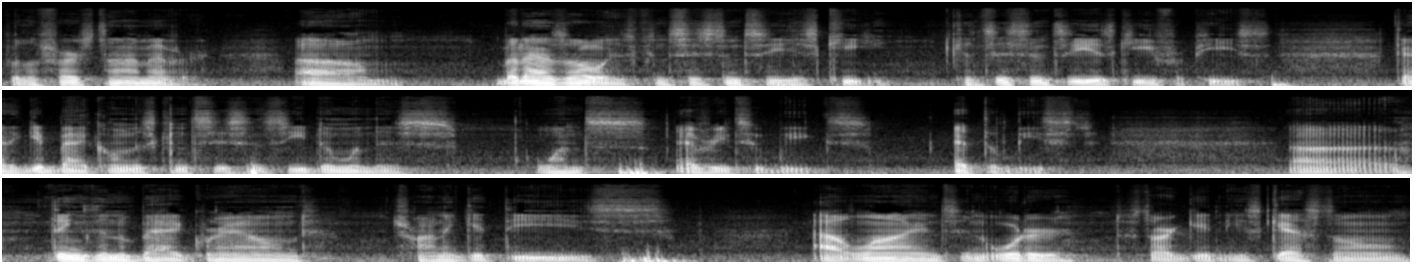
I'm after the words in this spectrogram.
for the first time ever. Um, but as always, consistency is key. Consistency is key for peace. Got to get back on this consistency, doing this once every two weeks at the least. Uh, things in the background, trying to get these outlines in order to start getting these guests on.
